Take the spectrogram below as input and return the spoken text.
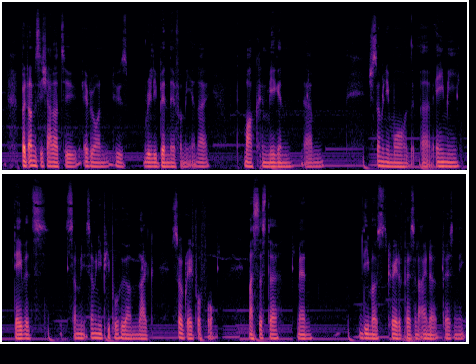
but honestly, shout out to everyone who's really been there for me, and I, Mark and Megan, um, so many more. Uh, Amy, David's, so many so many people who I'm like so grateful for. My sister, man, the most creative person I know personally.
